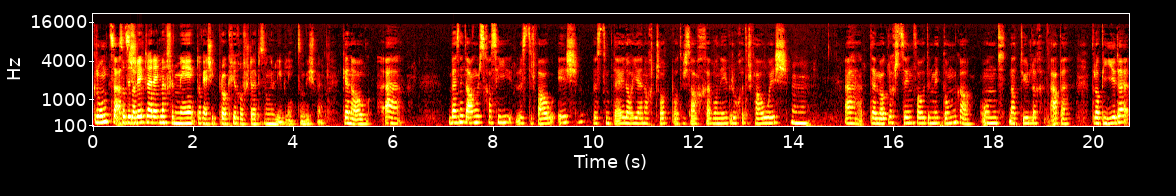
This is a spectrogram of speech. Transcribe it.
Grundsätzlich. Also der Schritt wäre eigentlich für mich, du gehst in die Brocke und kaufst dort ein Liebling zum Beispiel. Genau. Äh, wenn es nicht anders kann sein was der Fall ist, was zum Teil auch je nach Job oder Sachen, die ich brauche, der Fall ist, mhm. äh, dann möglichst sinnvoll damit umgehen. Und natürlich eben probieren,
